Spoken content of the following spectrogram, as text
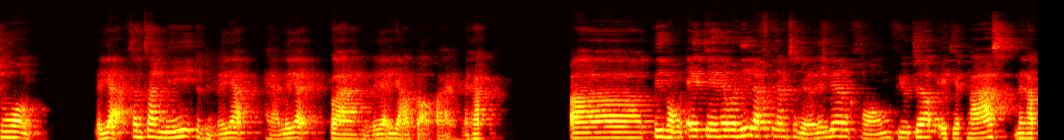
ช่วงระยะสั้น ๆ นี้จนถึงระยะแผนระยะกลางถึงระยะยาวต่อไปนะครับอ่าทีของ AJ ในวันนี้เราก็จะนำเสนอในเรื่องของ Future of AJ Plus นะครับ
